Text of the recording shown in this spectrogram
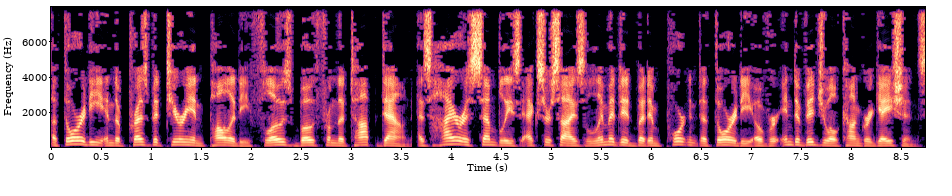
authority in the Presbyterian polity flows both from the top down as higher assemblies exercise limited but important authority over individual congregations,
